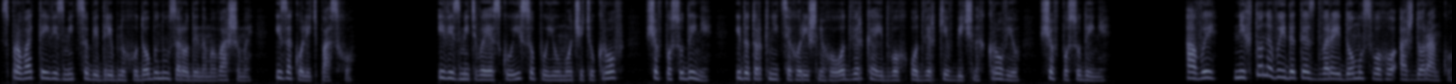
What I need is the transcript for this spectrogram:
спровадьте й візьміть собі дрібну худобину за родинами вашими, і заколіть Пасху. І візьміть веяску ісопу і умочіть у кров, що в посудині, і доторкніться горішнього одвірка і двох одвірків бічних кров'ю, що в посудині. А ви, ніхто не вийдете з дверей дому свого аж до ранку.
